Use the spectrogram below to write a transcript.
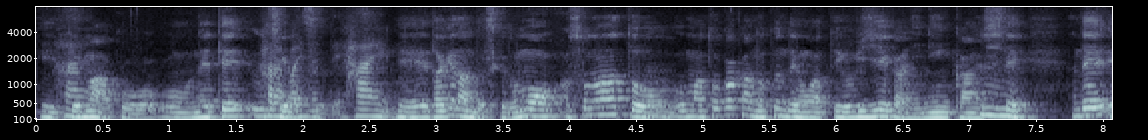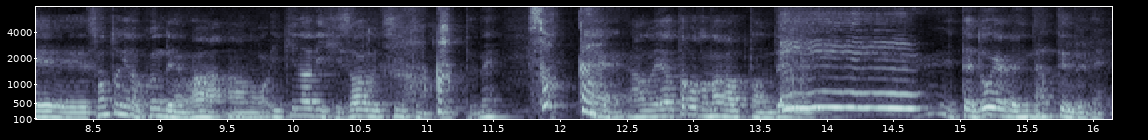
て、はいまあ、こう、寝て打つやつ。はい。えーだけなんですけども、その後、まあ、10日間の訓練終わって予備自衛官に任官して、で、えーその時の訓練は、あの、いきなり膝打ちっていうのがあってね、そっか。えーあの、やったことなかったんで、ええ一体どうやらいいんだっていうんでね、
